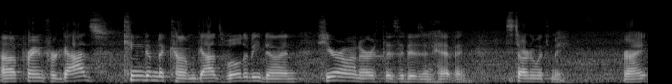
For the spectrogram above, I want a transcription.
Uh, praying for God's kingdom to come, God's will to be done here on earth as it is in heaven, starting with me, right?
